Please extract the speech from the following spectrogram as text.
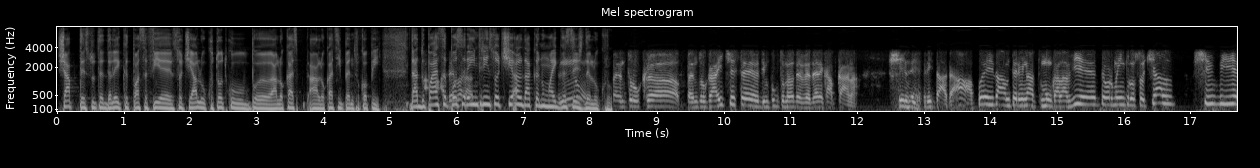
700 de lei cât poate să fie socialul cu tot cu bă, alocați, alocații pentru copii. Dar după aia să poți să adevărat. reintri în social dacă nu mai găsești nu, de lucru. Pentru că, pentru că aici este, din punctul meu de vedere, capcana. Și legalitatea. A, păi da, am terminat munca la vie, pe urmă intru în social și e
